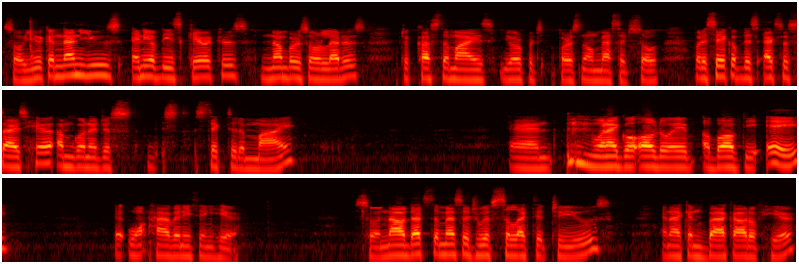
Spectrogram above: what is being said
So you can then use any of these characters, numbers or letters to customize your personal message. So for the sake of this exercise here, I'm going to just st stick to the my. And when I go all the way above the A, it won't have anything here. So now that's the message we've selected to use. And I can back out of here.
